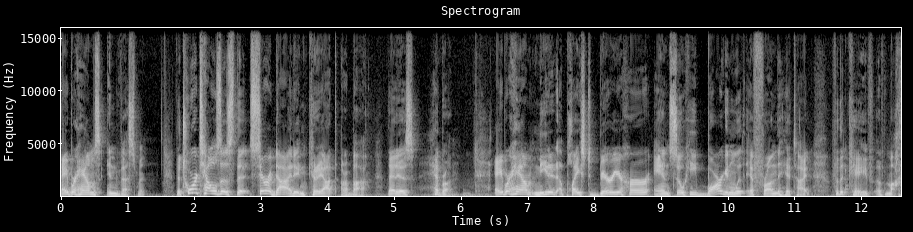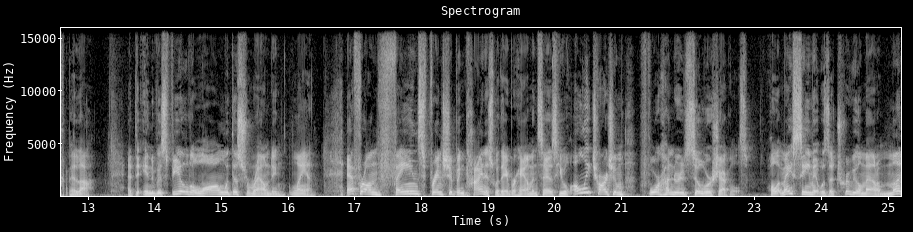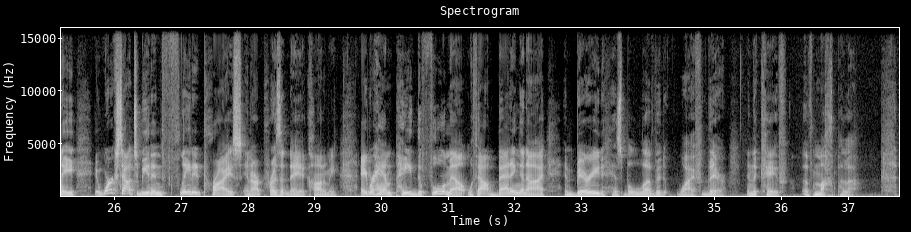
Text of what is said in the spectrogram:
Abraham's investment. The Torah tells us that Sarah died in Kiryat Arba, that is, Hebron. Abraham needed a place to bury her, and so he bargained with Ephron the Hittite for the cave of Machpelah at the end of his field along with the surrounding land. Ephron feigns friendship and kindness with Abraham and says he will only charge him 400 silver shekels. While it may seem it was a trivial amount of money, it works out to be an inflated price in our present day economy. Abraham paid the full amount without batting an eye and buried his beloved wife there in the cave of Machpelah.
